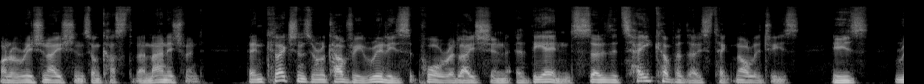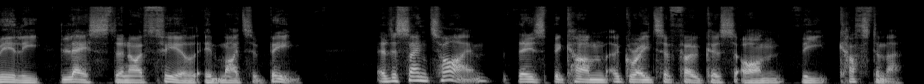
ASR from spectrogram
on originations, on customer management. And collections and recovery really is a poor relation at the end. So the take up of those technologies is really less than I feel it might have been. At the same time, there's become a greater focus on the customer.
